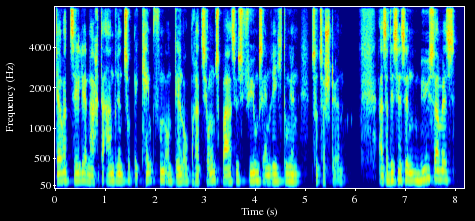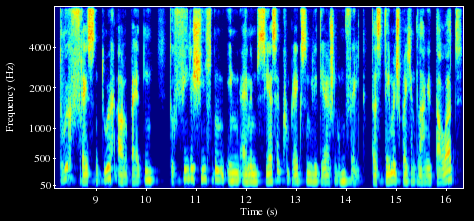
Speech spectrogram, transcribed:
Terrorzelle nach der anderen zu bekämpfen und deren Operationsbasis, Führungseinrichtungen zu zerstören. Also das ist ein mühsames durchfressen, durcharbeiten durch viele Schichten in einem sehr, sehr komplexen militärischen Umfeld, das dementsprechend lange dauert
